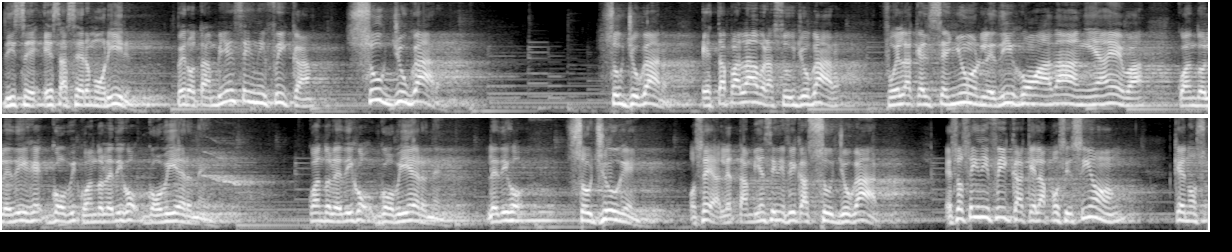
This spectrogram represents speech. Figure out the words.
Dice, es hacer morir, pero también significa subyugar Subyugar. Esta palabra, subyugar, fue la que el Señor le dijo a Adán y a Eva cuando le, dije, cuando le dijo gobierne. Cuando le dijo gobierne. Le dijo subyuguen. O sea, también significa subyugar. Eso significa que la posición que nos,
